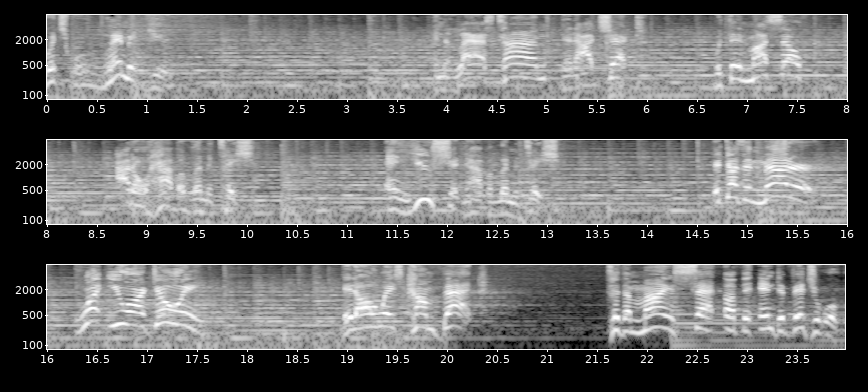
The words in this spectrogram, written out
which will limit you. And the last time that I checked within myself, I don't have a limitation. And you shouldn't have a limitation. It doesn't matter what you are doing. It always comes back to the mindset of the individual.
